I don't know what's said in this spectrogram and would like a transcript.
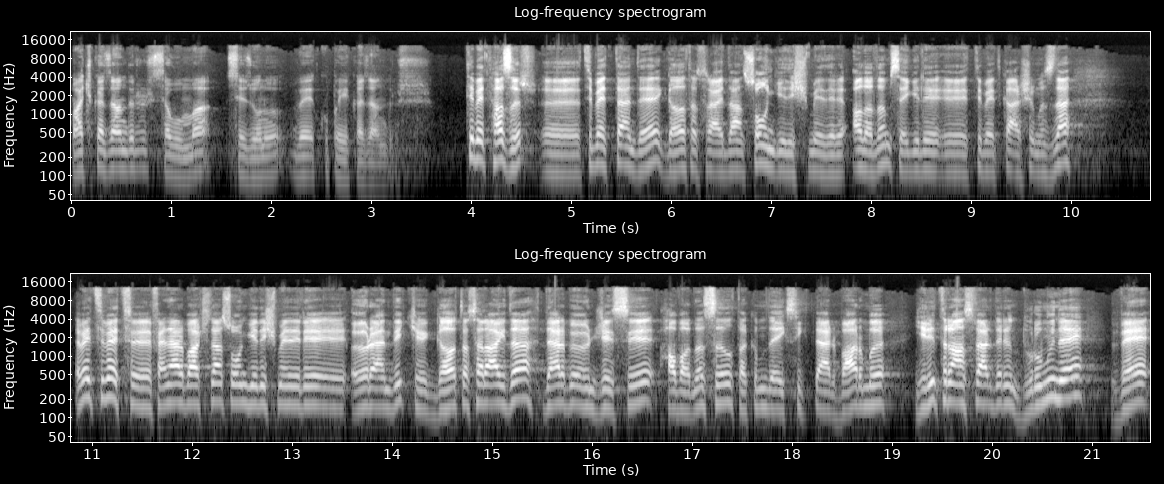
maç kazandırır, savunma sezonu ve kupayı kazandırır. Tibet hazır. Ee, Tibet'ten de Galatasaray'dan son gelişmeleri alalım. Sevgili e, Tibet karşımızda. Evet Tibet, e, Fenerbahçe'den son gelişmeleri öğrendik. E, Galatasaray'da derbi öncesi hava nasıl? Takımda eksikler var mı? Yeni transferlerin durumu ne? Ve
